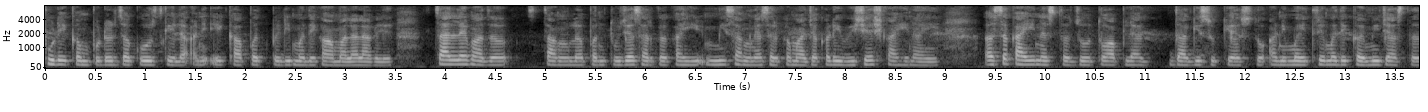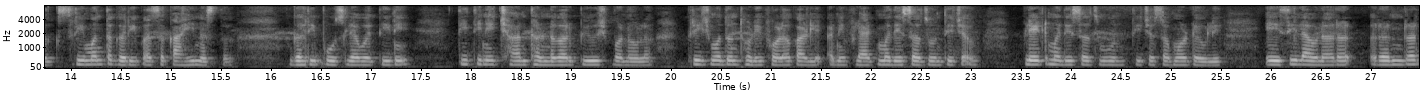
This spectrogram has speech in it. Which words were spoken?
पुढे कम्प्युटरचा कोर्स केला आणि एका पतपेढीमध्ये कामाला लागले. चाललंय माझं चांगलं पण तुझ्यासारखं काही मी सांगण्यासारखं माझ्याकडे विशेष काही नाही. असं काही नसतं जो तो आपल्या जागी सुखी असतो आणि मैत्रीमध्ये कमी जास्त श्रीमंत गरीब असं काही नसतं. घरी पोचल्यावर तिने ती तिने छान थंडगार पियुष बनवलं. फ्रीजमधून थोडी फळं काढली आणि फ्लॅटमध्ये सजवून तिच्या प्लेटमध्ये सजवून तिच्यासमोर ठेवली. ए सी लावला. र रणरण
